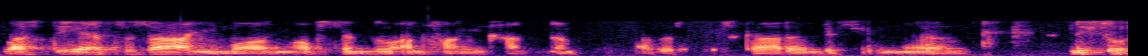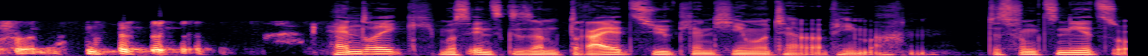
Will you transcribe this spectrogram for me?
was die Ärzte sagen morgen, ob es denn so anfangen kann. Ne? Also das ist gerade ein bisschen äh, nicht so schön. Hendrik muss insgesamt drei Zyklen Chemotherapie machen. Das funktioniert so.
